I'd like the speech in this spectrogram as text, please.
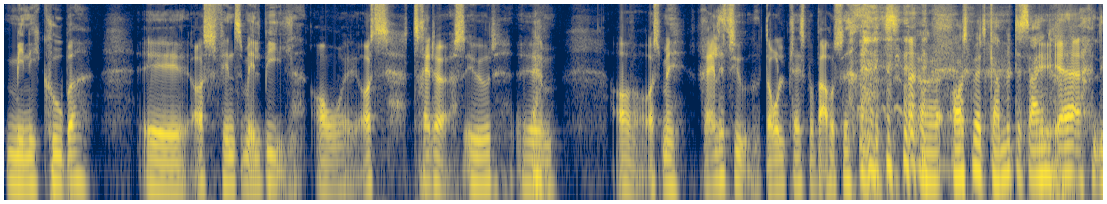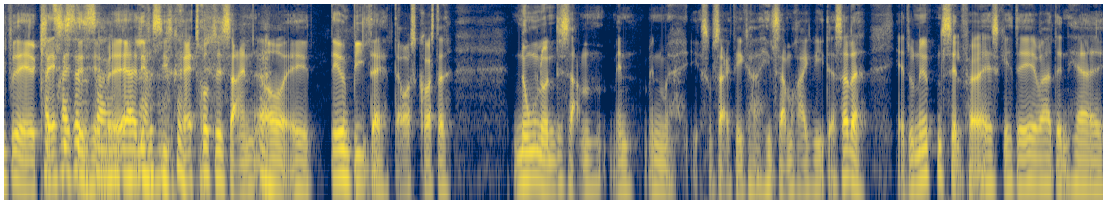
Mini Cooper, øh, også findes som elbil, og øh, også tredørs i øvrigt. Øh, ja. Og også med relativt dårlig plads på bagsædet. og også med et gammelt design. Ja, lige, klassisk design. Ja, lige præcis. Retro-design. ja. Og øh, det er jo en bil, der, der også koster nogenlunde det samme, men, men som sagt ikke har helt samme rækkevidde. Og så er der, ja, du nævnte den selv før, Aske, det var den her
